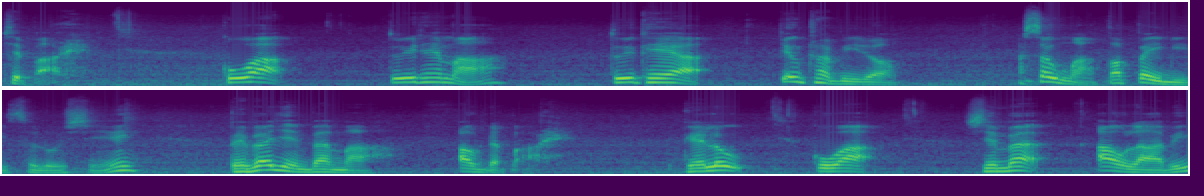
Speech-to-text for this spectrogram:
ဖြစ်ပါတယ်ကိုကသွေးထဲမှာသွေးခဲကပြုတ်ထွက်ပြီးတော့အဆုတ်မှာသွားပိတ်ပြီဆိုလို့ရှိရင်ဘယ်ဘက်ရင်ဘက်မှာအောက်တက်ပါတယ်တကယ်လို့ကိုကရင်ဘက်အောက်လာပြီ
